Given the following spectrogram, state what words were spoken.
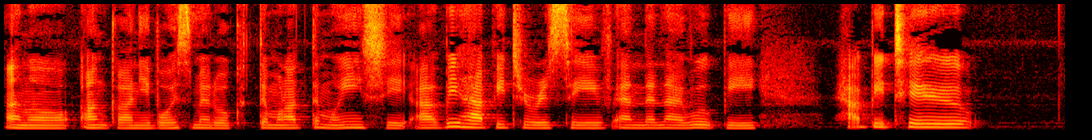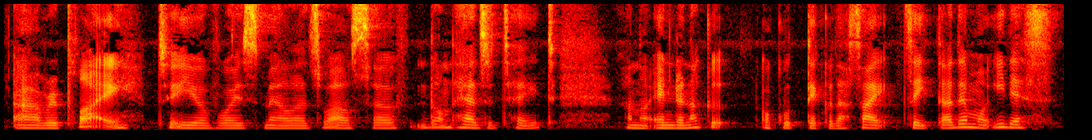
あのアンカーにボイスメールを送ってもらってもいいし I'll be happy to receive and then I will be happy to、uh, reply to your voicemail as well so don't hesitate あの遠慮なく送ってください Twitter でもいいです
